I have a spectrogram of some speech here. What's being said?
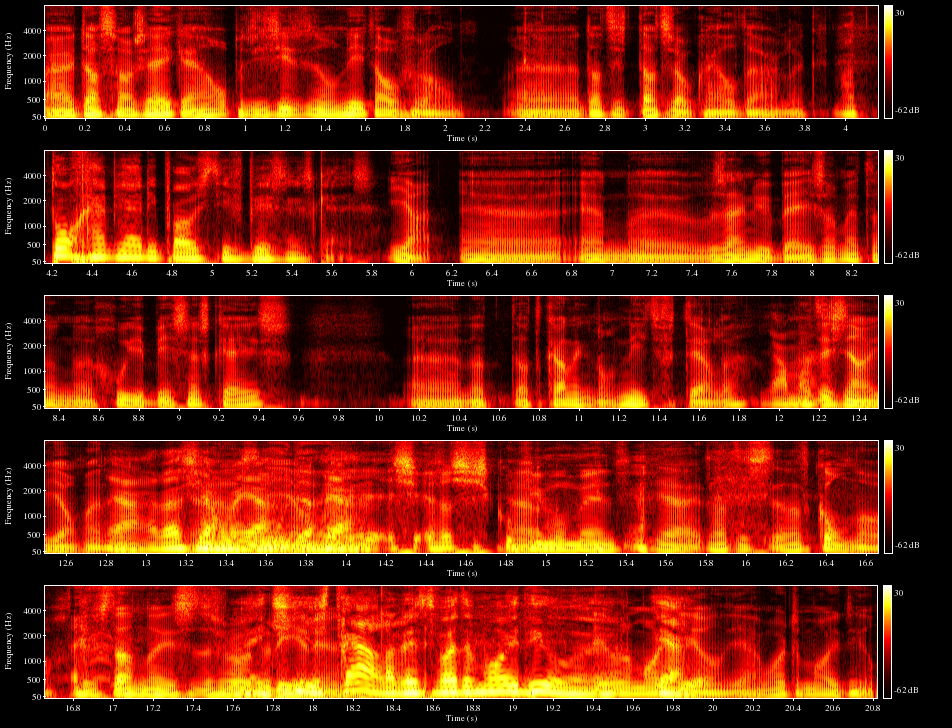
Uh, dat zou zeker helpen. Je ziet het nog niet overal. Uh, dat, is, dat is ook heel duidelijk. Maar toch heb jij die positieve business case. Ja, uh, en we zijn nu bezig met een goede business case. Uh, dat, dat kan ik nog niet vertellen. Jammer. Dat is nou jammer. Ja, dat is jammer, ja. dat is ja. jammer. ja. Dat was een scoopie moment. Ja, dat, is, dat komt nog. Dus dan is het een soort Ik zie je stralen, dus het wordt een mooie deal. Het wordt een mooi ja. deal. Ja, wordt een mooi deal.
